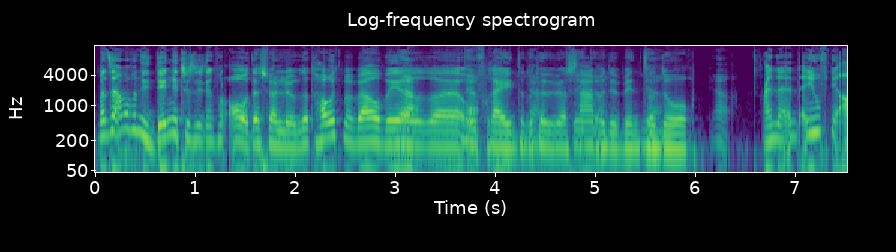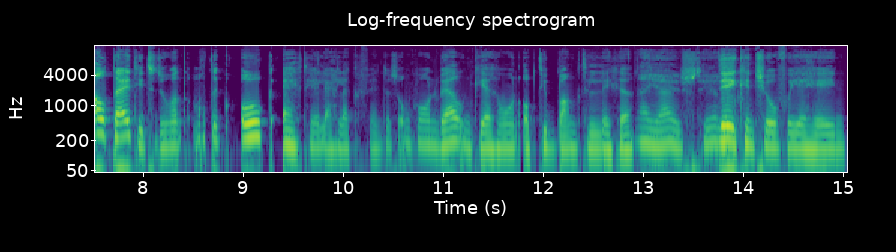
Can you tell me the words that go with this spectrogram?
het zijn allemaal van die dingetjes die ik denk van, oh, dat is wel leuk. Dat houdt me wel weer overeind. En dan kunnen we weer samen de winter Ja. door. Ja. En, en, je hoeft niet altijd iets te doen. Want wat ik ook echt heel erg lekker vind. Dus om gewoon wel een keer gewoon op die bank te liggen. Ja, juist. Heerlijk. Dekentje over je heen.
